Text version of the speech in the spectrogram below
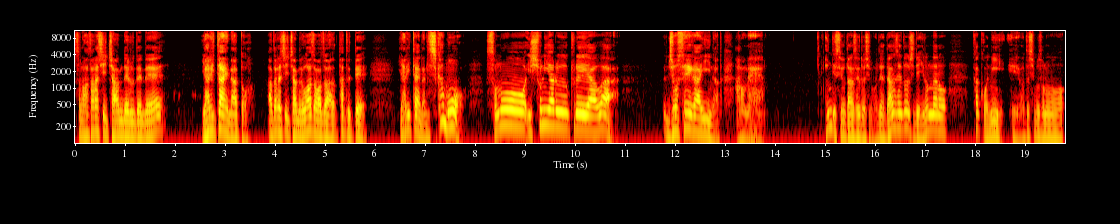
その新しいチャンネルでねやりたいなと。新しいチャンネルわざわざ立ててやりたいな。しかもその一緒にやるプレイヤーは女性がいいなと。あのねいいんですよ男性同士でも。で男性同士でいろんなの過去に、えー、私もその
